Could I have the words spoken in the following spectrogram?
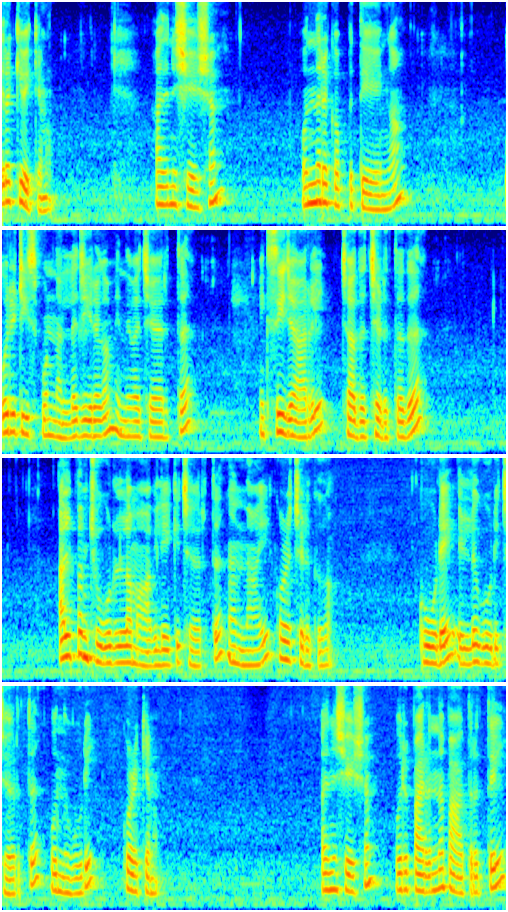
ഇറക്കി വയ്ക്കണം അതിനുശേഷം ഒന്നര കപ്പ് തേങ്ങ ഒരു ടീസ്പൂൺ നല്ല ജീരകം എന്നിവ ചേർത്ത് മിക്സി ജാറിൽ ചതച്ചെടുത്തത് അല്പം ചൂടുള്ള മാവിലേക്ക് ചേർത്ത് നന്നായി കുഴച്ചെടുക്കുക. കൂടെ എള്ളു കൂടി ചേർത്ത് ഒന്നുകൂടി കുഴയ്ക്കണം. അതിനുശേഷം ഒരു പരന്ന പാത്രത്തിൽ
